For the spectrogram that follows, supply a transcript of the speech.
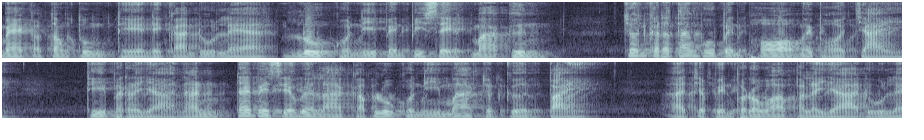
แม่ก็ต้องทุ่มเทในการดูแลลูกคนนี้เป็นพิเศษมากขึ้น จนกระทั่งผู้เป็นพ่อไม่พอใจ ที่ภรรยานั้นได้ไปเสียเวลากับลูกคนนี้มากจนเกินไป อาจจะเป็นเพราะว่าภรรยาดูแล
